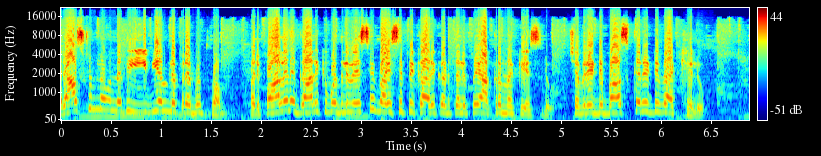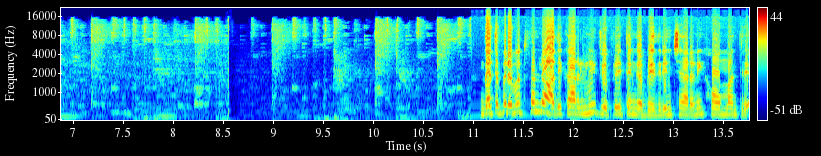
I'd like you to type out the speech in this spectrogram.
రాష్ట్రంలో ఉన్నది ఈవీఎంల ప్రభుత్వం. పరిపాలన గాలికి వదిలివేసి వైసీపీ కార్యకర్తలపై అక్రమ కేసులు. చెవిరెడ్డి భాస్కర్ రెడ్డి వ్యాఖ్యలు. గత ప్రభుత్వంలో అధికారుల్ని విపరీతంగా బెదిరించారని హోంమంత్రి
